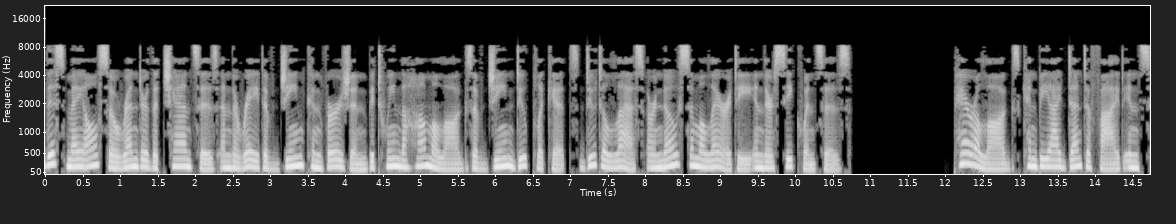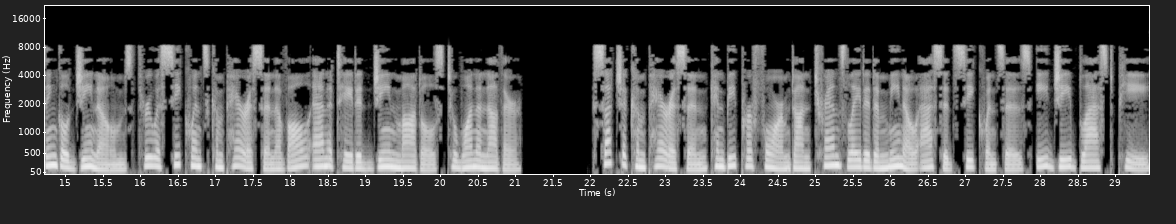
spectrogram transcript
This may also render the chances and the rate of gene conversion between the homologs of gene duplicates due to less or no similarity in their sequences. Paralogs can be identified in single genomes through a sequence comparison of all annotated gene models to one another. Such a comparison can be performed on translated amino acid sequences e.g. BLAST-P,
